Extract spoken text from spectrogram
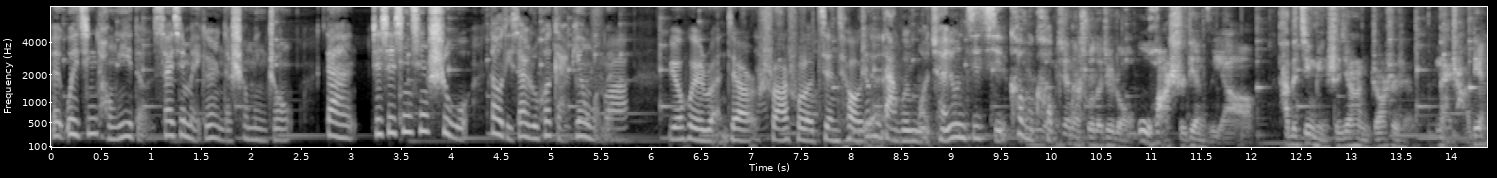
被未经同意的塞进每个人的生命中。但这些新兴事物到底在如何改变我们？约会软件刷出了腱鞘炎，这么大规模全用机器，靠不靠谱？我们现在说的这种雾化式电子烟啊，它的竞品实际上你知道是什么？奶茶店。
